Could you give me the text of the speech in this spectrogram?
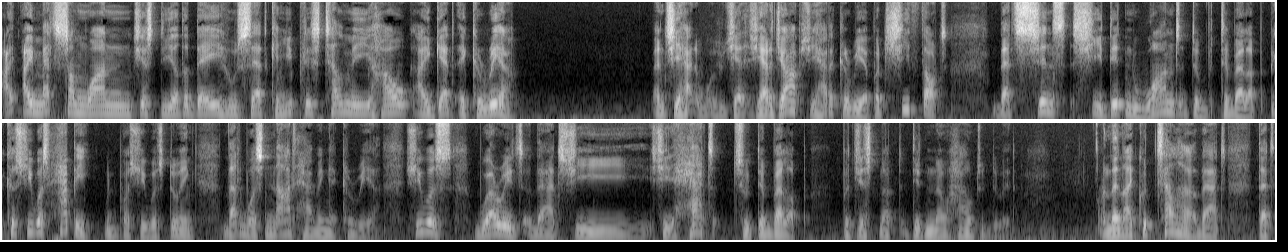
I, I met someone just the other day who said, "Can you please tell me how I get a career?" and she had, she had she had a job, she had a career, but she thought that since she didn't want to develop because she was happy with what she was doing, that was not having a career. She was worried that she she had to develop, but just not didn't know how to do it. And then I could tell her that that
